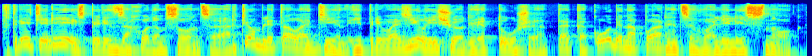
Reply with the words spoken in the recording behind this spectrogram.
В третий рейс перед заходом солнца Артем летал один и привозил еще две туши, так как обе напарницы валились с ног.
